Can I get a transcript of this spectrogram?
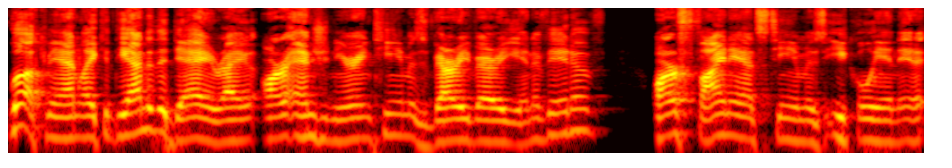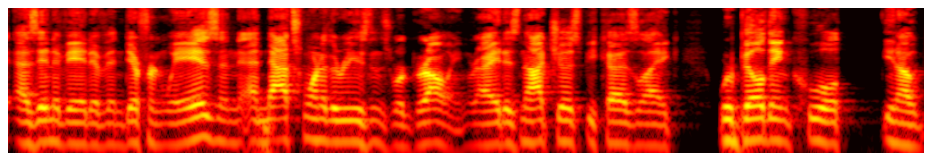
look, man, like at the end of the day, right? Our engineering team is very, very innovative our finance team is equally in, as innovative in different ways and and that's one of the reasons we're growing right? Is not just because like we're building cool you know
